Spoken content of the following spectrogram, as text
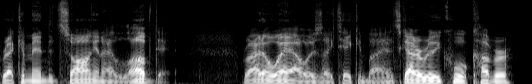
recommended song, and I loved it. Right away, I was like taken by it. It's got a really cool cover.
